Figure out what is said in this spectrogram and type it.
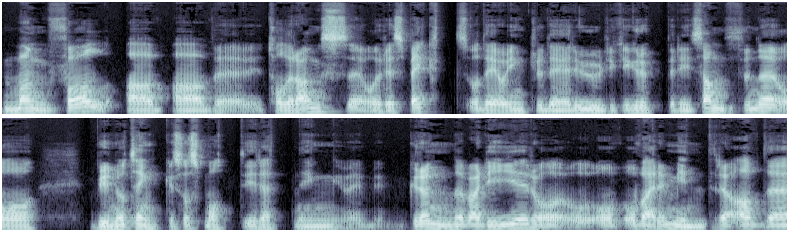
mangfold, av, av, eh, toleranse og respekt, og det å inkludere ulike grupper i samfunnet. og Begynne å tenke så smått i retning eh, grønne verdier, og, og, og være mindre av det,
